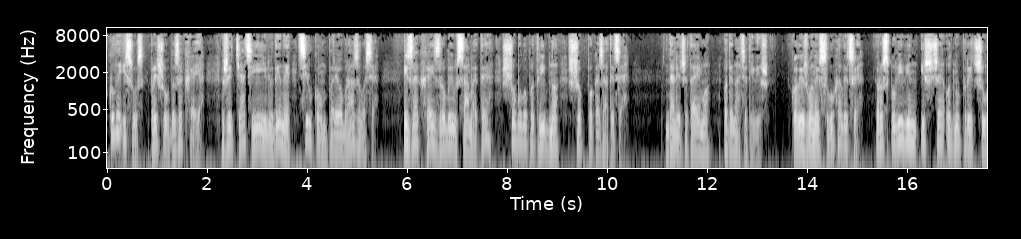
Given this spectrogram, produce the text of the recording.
Коли Ісус прийшов до Закхея, життя цієї людини цілком переобразилося, і Закхей зробив саме те, що було потрібно, щоб показати це. Далі читаємо одинадцятий вірш. Коли ж вони слухали це, розповів він іще одну притчу,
